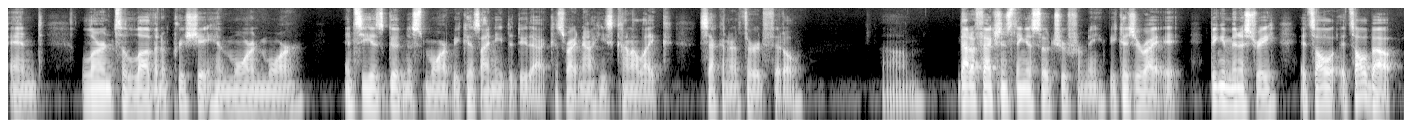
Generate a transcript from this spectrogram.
and learn to love and appreciate him more and more and see his goodness more because i need to do that because right now he's kind of like second or third fiddle um, that affections thing is so true for me because you're right it, being in ministry it's all it's all about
